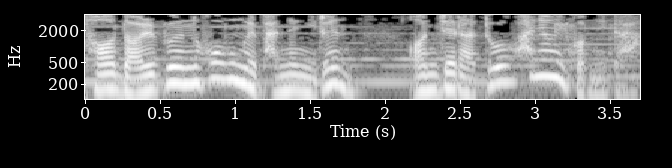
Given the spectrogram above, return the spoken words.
더 넓은 호응을 받는 일은 언제라도 환영일 겁니다.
